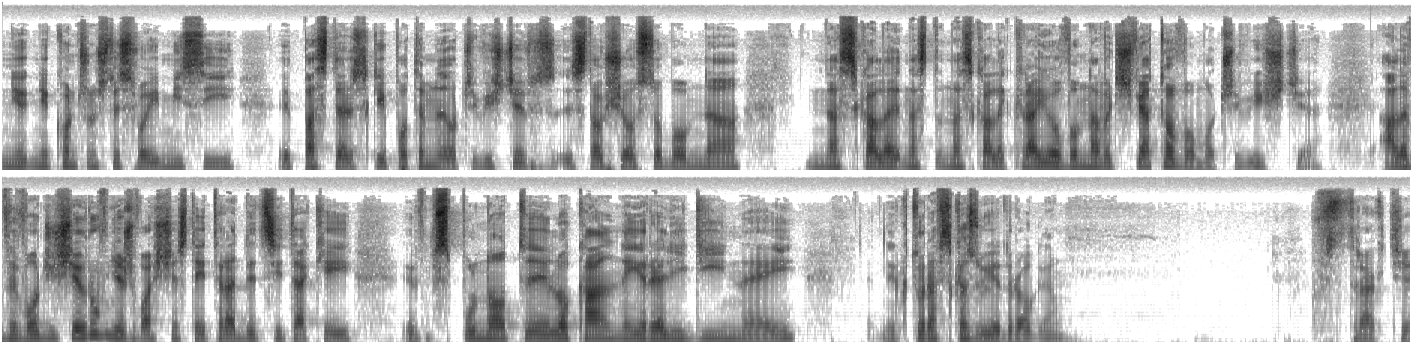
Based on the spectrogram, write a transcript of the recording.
nie, nie kończąc tej swojej misji pasterskiej, potem oczywiście stał się osobą na, na, skalę, na, na skalę krajową, nawet światową oczywiście, ale wywodzi się również właśnie z tej tradycji takiej y, wspólnoty lokalnej, religijnej, y, która wskazuje drogę. W trakcie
